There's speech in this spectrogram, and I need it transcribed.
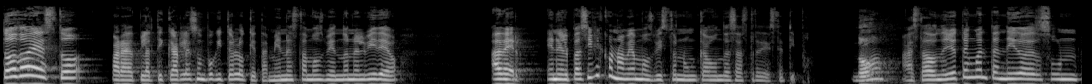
todo esto para platicarles un poquito lo que también estamos viendo en el video. A ver, en el Pacífico no habíamos visto nunca un desastre de este tipo. No. Hasta donde yo tengo entendido es un,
